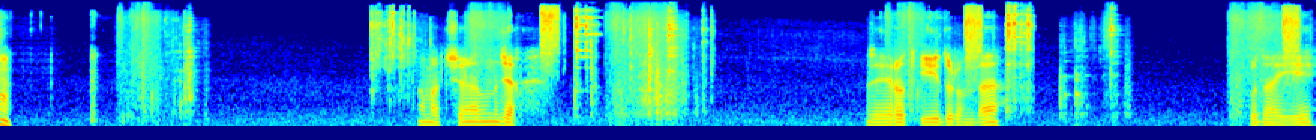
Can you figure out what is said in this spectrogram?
Amatör alınacak. Zerot iyi durumda. Bu da iyi.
